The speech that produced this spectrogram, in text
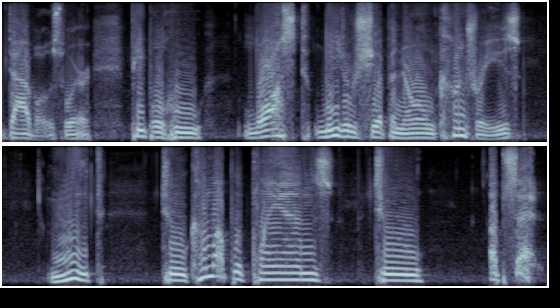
Davos, where people who lost leadership in their own countries meet to come up with plans to upset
